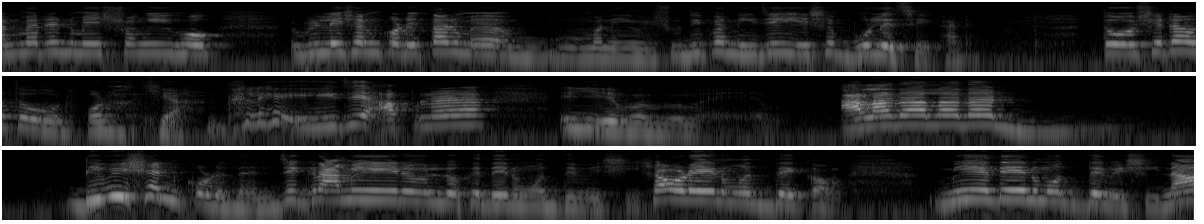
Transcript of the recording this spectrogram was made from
আনম্যারিড মেয়ের সঙ্গেই হোক রিলেশন করে, তার মানে সুদীপা নিজেই এসে বলেছে এখানে। তো সেটাও তো পরকীয়া। তাহলে এই যে আপনারা এই আলাদা আলাদা ডিভিশন করে দেন, যে গ্রামের লোকেদের মধ্যে বেশি, শহরের মধ্যে কম, মেয়েদের মধ্যে বেশি। না,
